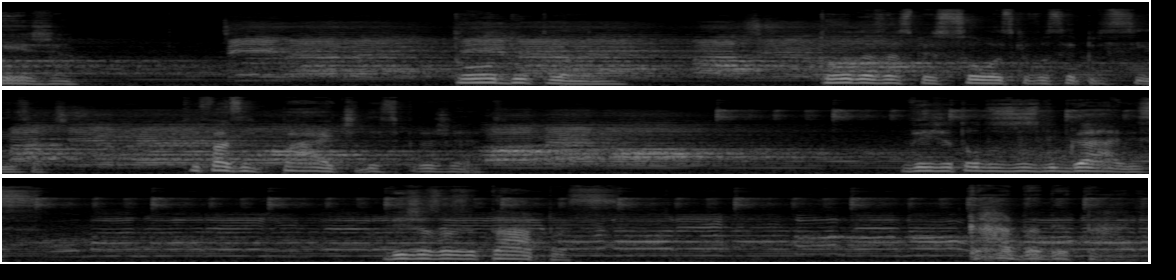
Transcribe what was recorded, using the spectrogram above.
Veja todo o plano, todas as pessoas que você precisa, que fazem parte desse projeto. Veja todos os lugares, veja as etapas, cada detalhe.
